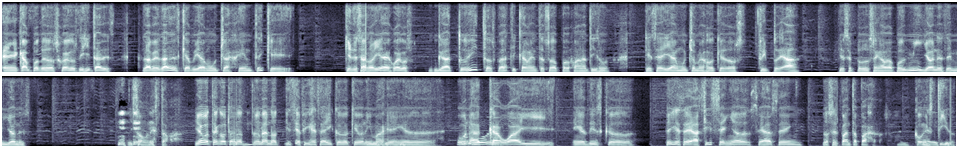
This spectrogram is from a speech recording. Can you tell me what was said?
en el campo de los juegos digitales. La verdad es que había mucha gente que, que desarrollaba juegos gratuitos prácticamente solo por fanatismo, que serían mucho mejor que los AAA que se producen ahora por millones de millones. Y son una estafa. Y Luego tengo otra not- una noticia, fíjese ahí coloqué una imagen en el, una kawaii en el disco. Fíjese, así señor se hacen los espantapájaros, con estilo.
